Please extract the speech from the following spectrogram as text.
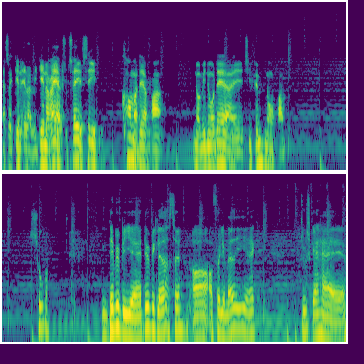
altså, eller vi genererer totalt set, kommer derfra når vi når der 10-15 år frem. Super. Det vil vi, øh, det vil vi glæde os til at, at følge med i, Erik. Du skal have øh,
